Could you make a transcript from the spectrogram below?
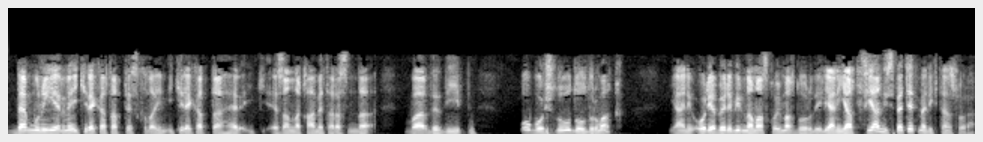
ben bunun yerine iki rekat abdest kılayım. iki rekat da her iki, ezanla kâmet arasında vardır deyip o boşluğu doldurmak yani oraya böyle bir namaz koymak doğru değil. Yani yatsıya nispet etmedikten sonra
